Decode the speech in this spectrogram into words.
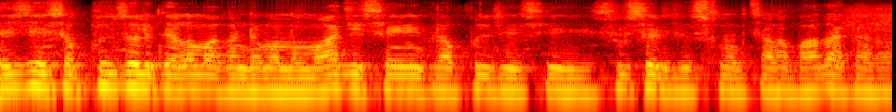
దయచేసి అప్పుల జోలికి వెళ్ళమాకంటే మన మాజీ సైనికులు అప్పులు చేసి సూసైడ్ చేసుకున్నారు. చాలా బాధాకరం.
